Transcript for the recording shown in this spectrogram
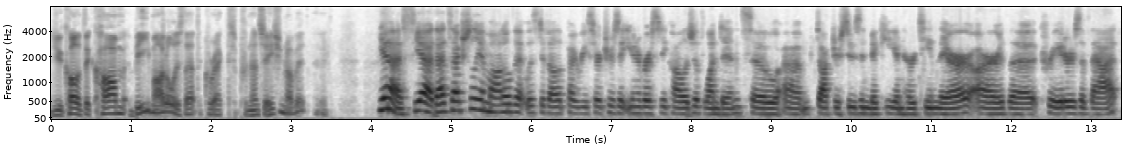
do you call it the COM-B model? Is that the correct pronunciation of it? Yes, yeah, that's actually a model that was developed by researchers at University College of London. So, um, Dr. Susan Michie and her team there are the creators of that.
